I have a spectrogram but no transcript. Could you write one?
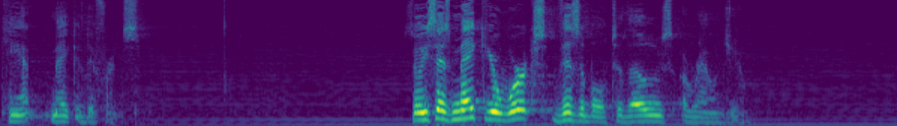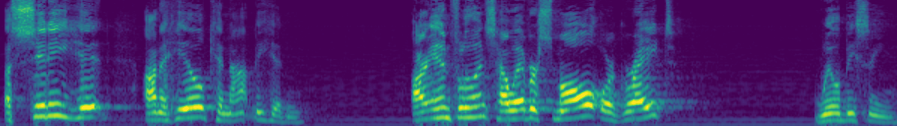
can't make a difference. So he says, Make your works visible to those around you. A city hit on a hill cannot be hidden. Our influence, however small or great, will be seen.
